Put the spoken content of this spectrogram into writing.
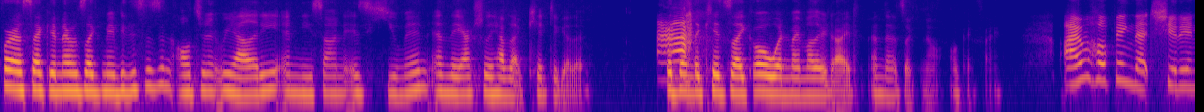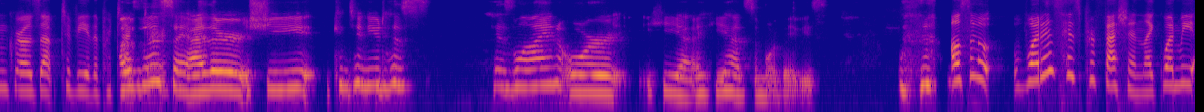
for a second, I was like, maybe this is an alternate reality and Nissan is human and they actually have that kid together. But then Ah, the kid's like, oh, when my mother died. And then it's like, no, okay, fine. I'm hoping that Shirin grows up to be the protector. I was gonna say either she continued his his line or he uh, he had some more babies. Also, what is his profession? Like when we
